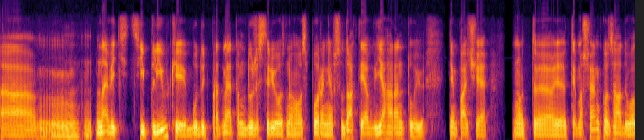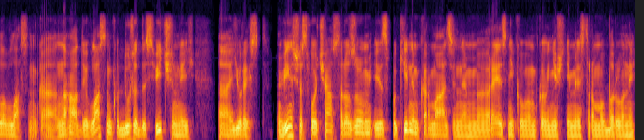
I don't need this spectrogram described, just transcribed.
а, навіть ці плівки будуть предметом дуже серйозного оспорення в судах. Я, я гарантую. Тим паче, от е, Тимошенко згадувала Власенка. Нагадую, Власенко дуже досвідчений е, юрист. Він ще свого часу разом із покійним Кармазіним, Резніковим, колишнім міністром оборони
